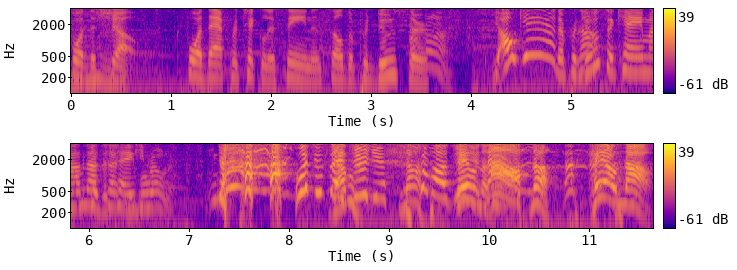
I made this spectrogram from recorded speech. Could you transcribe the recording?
for the mm-hmm. show, for that particular scene. And so the producer, uh-uh. oh, yeah, the producer came out to the cutting. table. Keep rolling. What'd you say, That was- Junior? No. Come on, Hell Junior. no. No. No. Hell no.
